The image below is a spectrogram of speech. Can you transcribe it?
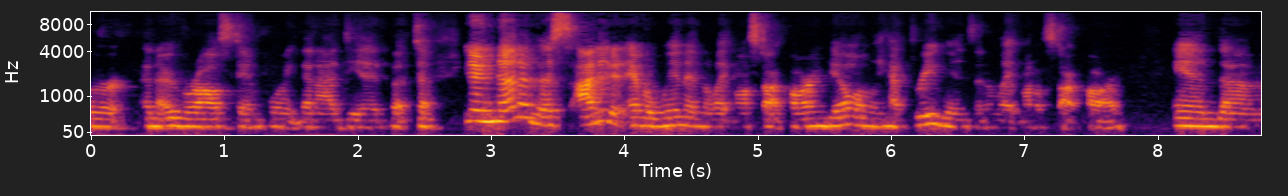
for an overall standpoint than I did. But uh, you know, none of us, I didn't ever win in the late model stock car, and Dale only had three wins in a late model stock car, and um,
